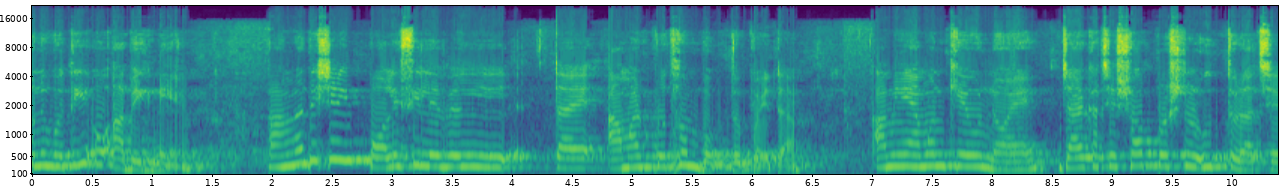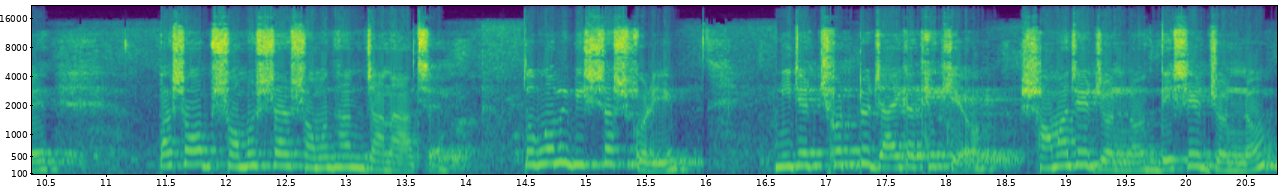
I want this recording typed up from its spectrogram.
অনুভূতি ও আবেগ নিয়ে। বাংলাদেশের পলিসি লেভেলটায় আমার প্রথম বক্তব্য এটা। আমি এমন কেউ নয় যার কাছে সব প্রশ্নের উত্তর আছে বা সব সমস্যার সমাধান জানা আছে। তবু আমি বিশ্বাস করি, নিজের ছোট্ট জায়গা থেকেও সমাজের জন্য, দেশের জন্য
